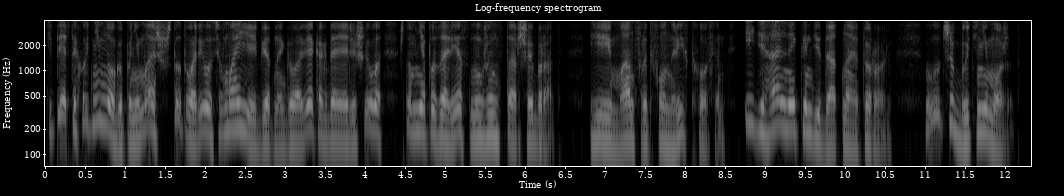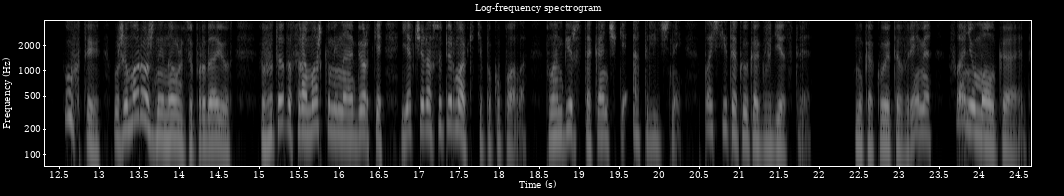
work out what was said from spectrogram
Теперь ты хоть немного понимаешь, что творилось в моей бедной голове, когда я решила, что мне позарез нужен старший брат. И Манфред фон Рихтхофен — идеальный кандидат на эту роль. Лучше быть не может. Ух ты, уже мороженое на улице продают. Вот это с ромашками на обертке я вчера в супермаркете покупала. Пломбир в стаканчике отличный, почти такой, как в детстве. На какое-то время Фаня умолкает,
